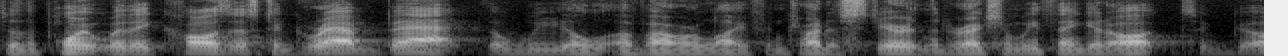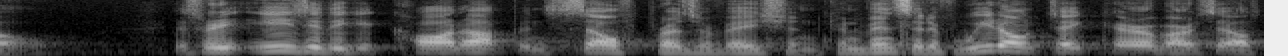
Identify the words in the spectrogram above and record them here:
to the point where they cause us to grab back the wheel of our life and try to steer it in the direction we think it ought to go. It's very easy to get caught up in self preservation, convinced that if we don't take care of ourselves,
